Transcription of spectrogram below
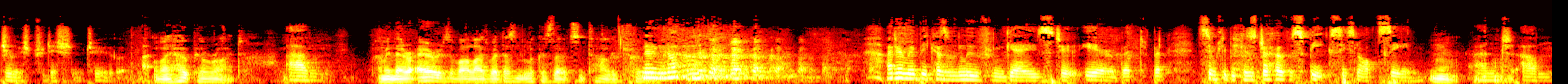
Jewish tradition too. Well, I hope you're right. Um, I mean, there are areas of our lives where it doesn't look as though it's entirely true. No, not. No. I don't mean because of the move from gaze to ear, but but simply because Jehovah speaks, he's not seen, mm. and um,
